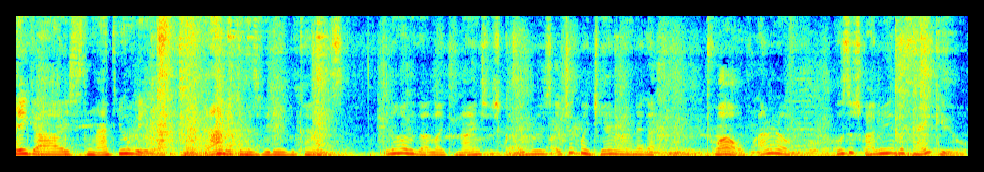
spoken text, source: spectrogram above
Hey guys, it's Matthew Vera, and I'm making this video because you know how we got like 9 subscribers? I checked my channel and I got 12. I don't know who subscribed to me, but thank you.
